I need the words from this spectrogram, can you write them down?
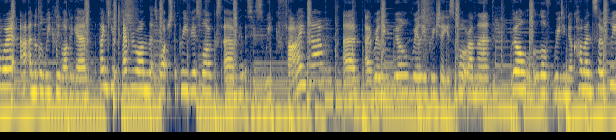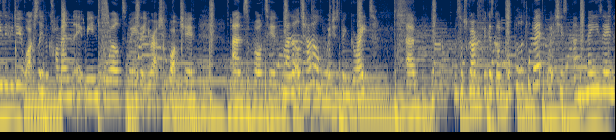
we're at another weekly vlog again. Thank you everyone that's watched the previous vlogs. Um, I think this is week five now. Um, I really, we all really appreciate your support around there. We all love reading your comments, so please if you do watch, leave a comment. It means the world to me that you're actually watching and supporting my little channel, which has been great. Um, my subscriber figure's gone up a little bit, which is amazing.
